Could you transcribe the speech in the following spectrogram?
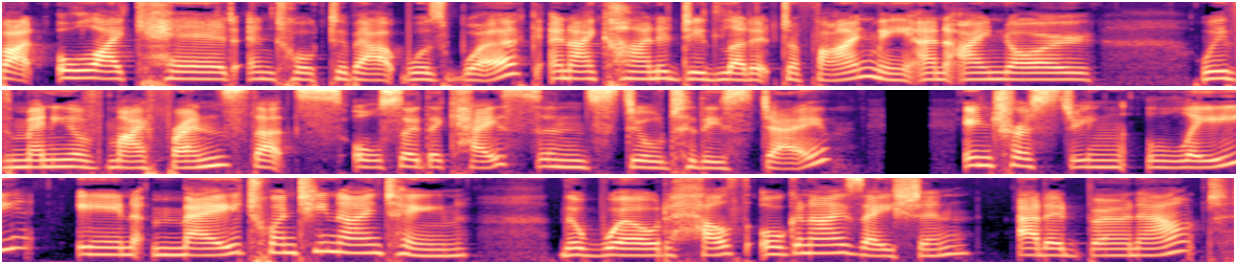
But all I cared and talked about was work, and I kind of did let it define me. And I know with many of my friends that's also the case, and still to this day. Interestingly, in May 2019, the World Health Organization added burnout,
